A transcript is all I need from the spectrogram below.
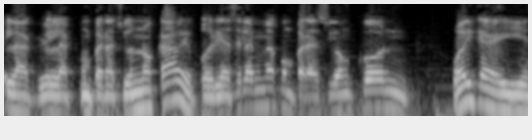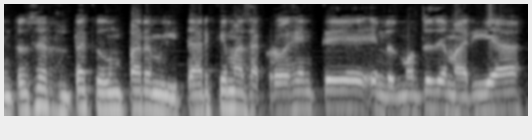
la, la, comparación no cabe. Podría ser la misma comparación con, oiga, y entonces resulta que un paramilitar que masacró gente en los Montes de María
